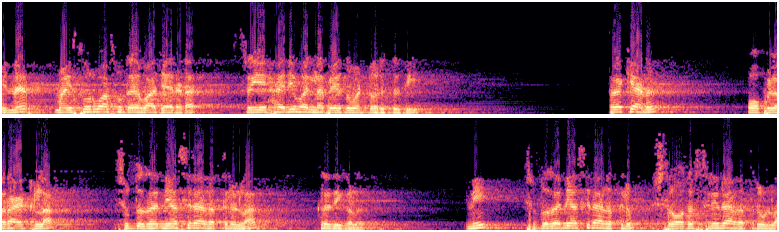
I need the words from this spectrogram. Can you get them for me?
പിന്നെ മൈസൂർ വാസുദേവാചാര്യരുടെ ശ്രീഹരിവല്ലഭ എന്ന് പറഞ്ഞൊരു കൃതി. ഇതൊക്കെയാണ് പോപ്പുലർ ആയിട്ടുള്ള രാഗത്തിലുള്ള കൃതികൾ ഇനി ശുദ്ധധന്യാസി രാഗത്തിലും രാഗത്തിലുള്ള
